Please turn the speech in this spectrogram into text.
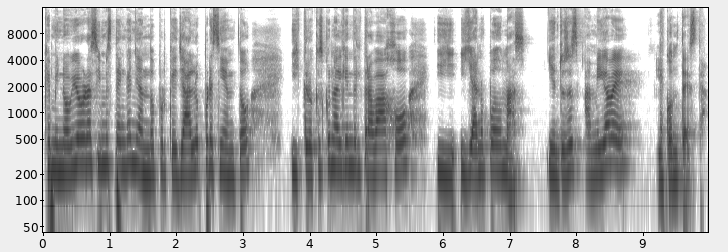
que mi novio ahora sí me está engañando porque ya lo presiento y creo que es con alguien del trabajo y, y ya no puedo más. Y entonces, amiga B le contesta.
